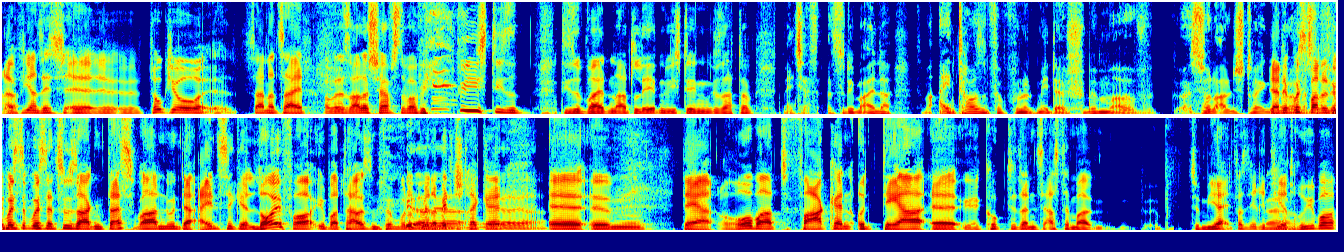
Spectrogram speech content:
äh, 64 äh, äh, Tokio äh, seinerzeit. Aber das Allerschärfste war, wie, wie ich diese, diese beiden Athleten, wie ich denen gesagt habe, Mensch, das, also dem einen, da, sag mal, 1500 Meter schwimmen, aber das ist schon anstrengend. Ja, du musst, warte, du musst, du musst dazu sagen, das war nun der einzige Läufer über 1500 Meter Mittelstrecke. Äh, ähm, der Robert Faken und der äh, guckte dann das erste Mal zu mir etwas irritiert rüber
